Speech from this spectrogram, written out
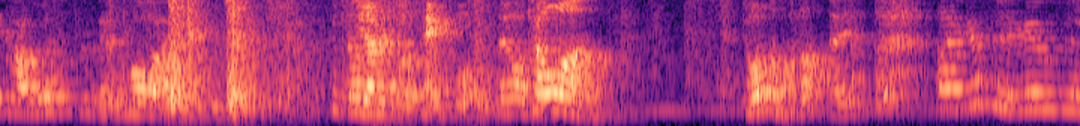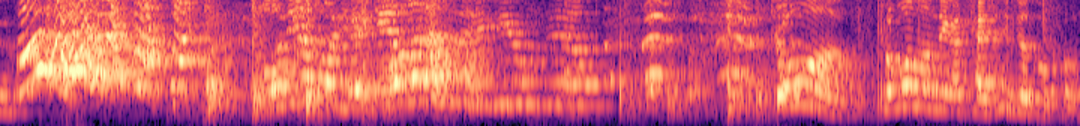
가고 싶은 있는데. 지열도 됐고. 경원. 경원 맞아? 아니? 아 계속 얘기해 보세요. 언니가 뭐 얘기해. 아, 얘기해 보세요. 경원. 경원 언니가 잘생겨져서.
